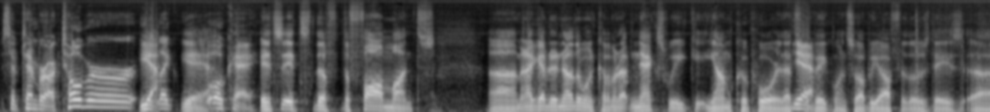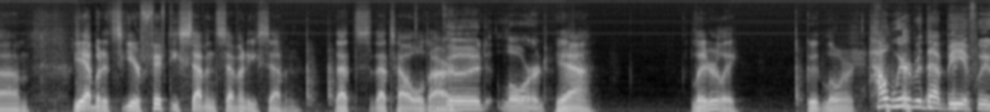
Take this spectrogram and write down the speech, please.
September, October? Yeah, Like, yeah. Okay. It's it's the the fall months. Um, and I got another one coming up next week, Yom Kippur. That's Yeah. the big one. So I'll be off for those days. Um, yeah, but it's year fifty-seven seventy-seven. That's that's how old our Good Lord. yeah, literally. Good lord. How weird would that be if we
